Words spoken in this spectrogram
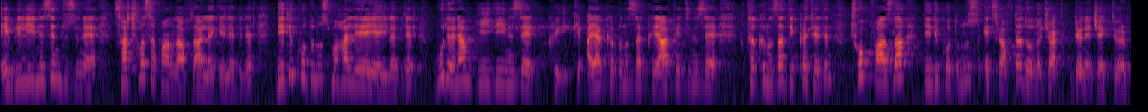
evliliğinizin düzüne saçma sapan laflarla gelebilir. Dedikodunuz mahalleye yayılabilir. Bu dönem giydiğinize, ayakkabınıza, kıyafetinize, takınıza dikkat edin. Çok fazla dedikodunuz etrafta dönecek, dönecek diyorum.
